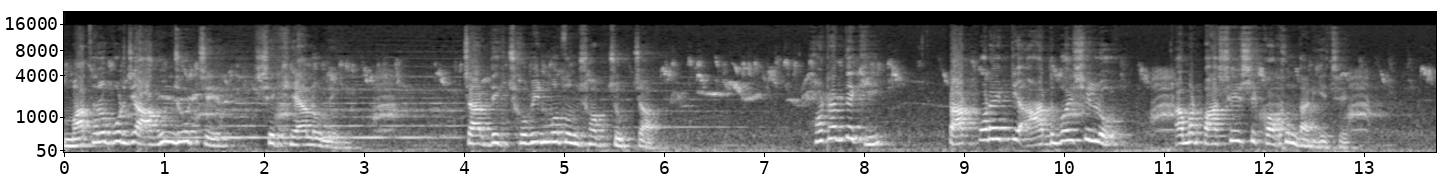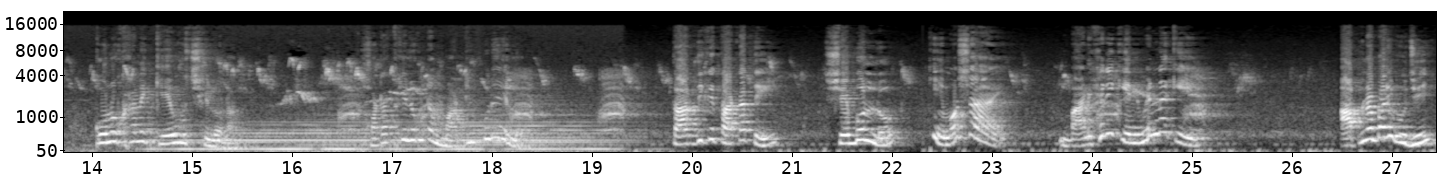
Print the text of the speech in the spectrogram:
মাথার ওপর যে আগুন ঝরছে, সে খেয়ালও নেই। চারদিক ছবির মতন সব চুপচাপ। হঠাৎ দেখি তাক পরা একটি আধ বয়সী লোক আমার পাশে এসে কখন দাঁড়িয়েছে? কোনোখানে কেউ ছিল না। হঠাৎ কি লোকটা মাটি পড়ে এলো? তার দিকে তাকাতেই সে বলল কি মশাই? বাড়িখানি কিনবেন নাকি? আপনার বাড়ি বুঝি?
